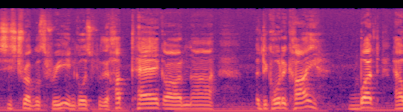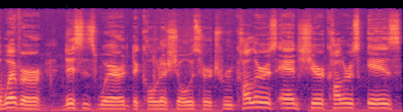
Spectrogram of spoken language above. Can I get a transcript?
she struggles free and goes for the hot tag on uh, Dakota Kai. But, however, this is where Dakota shows her true colors, and sheer colors is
